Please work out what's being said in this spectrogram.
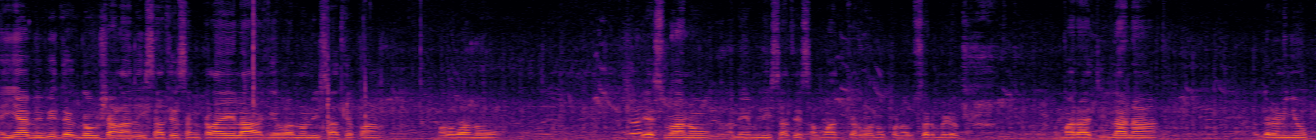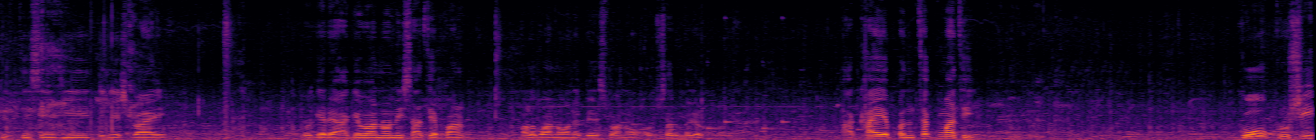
અહીંયા વિવિધ ગૌશાળાની સાથે સંકળાયેલા આગેવાનોની સાથે પણ મળવાનો, બેસવાનો અને એમની સાથે સંવાદ કરવાનો પણ અવસર મળ્યો. અમારા જિલ્લાના અગ્રણીઓ કીર્તિસિંહજી, દિનેશભાઈ વગેરે આગેવાનોની સાથે પણ મળવાનો અને બેસવાનો અવસર મળ્યો આખા એ પંથકમાંથી ગો કૃષિ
